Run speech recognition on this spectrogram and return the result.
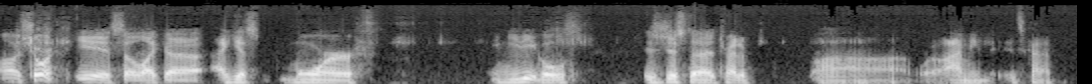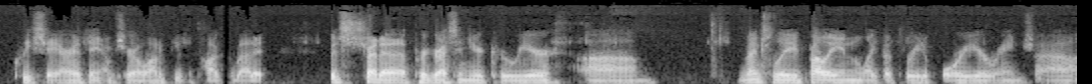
Oh, sure. Yeah. So, like, uh, I guess more immediate goals is just to try to. Uh, well, I mean, it's kind of cliche. I think I'm sure a lot of people talk about it, but just try to progress in your career. Um, eventually, probably in like the three to four year range. Uh,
